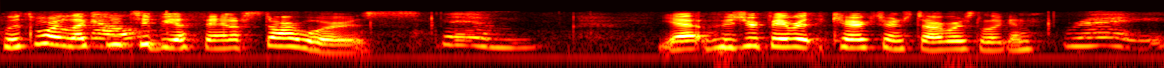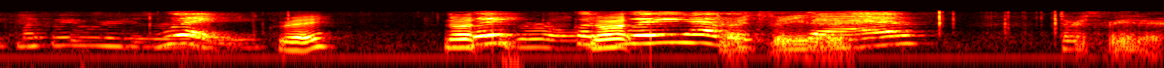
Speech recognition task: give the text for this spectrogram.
Who's more likely No. to be a fan of Star Wars? Him. Yeah, who's your favorite character in Star Wars, Logan? Rey. My favorite is Rey. Rey? No, Wait, girl. because Not we have Darth a Vader. staff. Darth Vader.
